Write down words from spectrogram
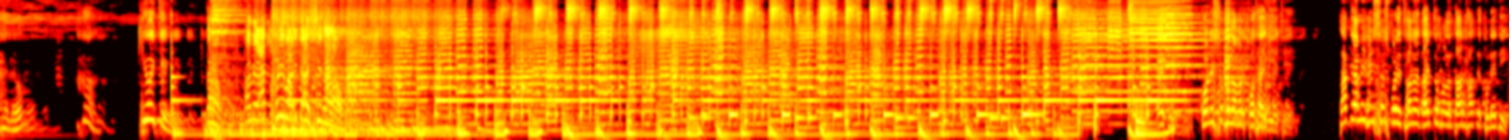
হ্যালো? হ্যাঁ কি হয়েছে? দাঁড়াও আমি এক্ষুনি বাড়িতে আসছি দাঁড়াও। কনস্টেবল আমার কোথায় গিয়েছে? তাকে আমি বিশ্বাস করে থানার দায়িত্ব পালন তার হাতে তুলে দিই।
